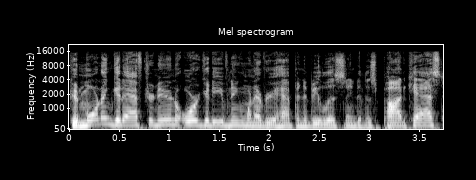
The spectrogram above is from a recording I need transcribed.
Good morning, good afternoon, or good evening, whenever you happen to be listening to this podcast.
